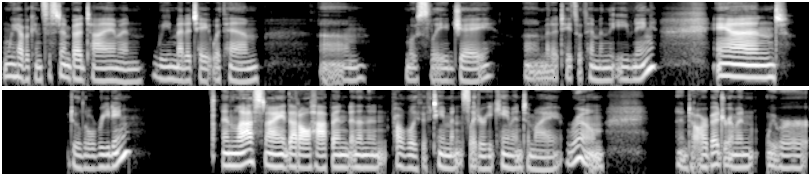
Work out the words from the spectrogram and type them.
we have a consistent bedtime and we meditate with him. Um, mostly Jay uh, meditates with him in the evening and do a little reading. And last night that all happened. And then probably 15 minutes later, he came into my room into our bedroom and we were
